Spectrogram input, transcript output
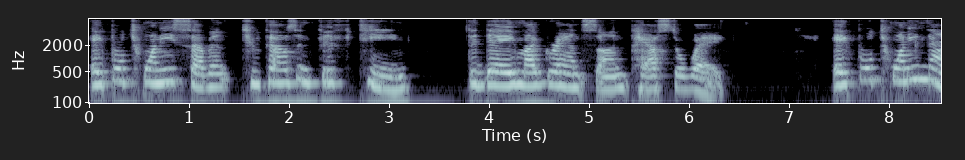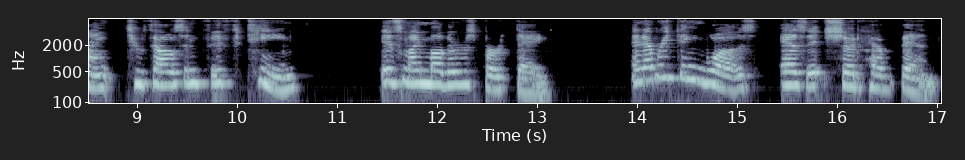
April 27, 2015, the day my grandson passed away. April 29, 2015, is my mother's birthday. And everything was as it should have been.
